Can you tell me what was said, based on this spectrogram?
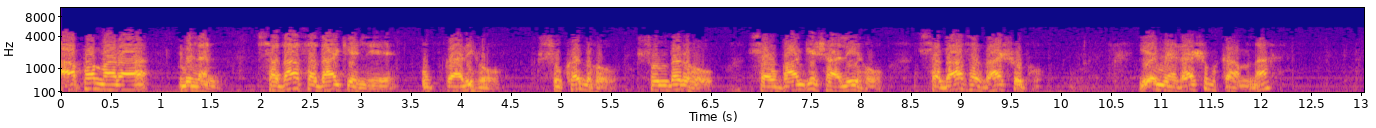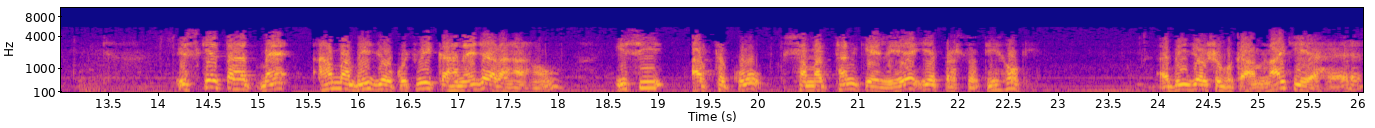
आप हमारा मिलन सदा सदा के लिए उपकारी हो सुखद हो सुंदर हो सौभाग्यशाली हो, सदा सदा शुभ हो। ये मेरा शुभकामना है। इसके तहत मैं, हम अभी जो कुछ भी कहने जा रहा हूँ, इसी अर्थ को समर्थन के लिए ये प्रस्तुति होगी। अभी जो शुभकामना किया है,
